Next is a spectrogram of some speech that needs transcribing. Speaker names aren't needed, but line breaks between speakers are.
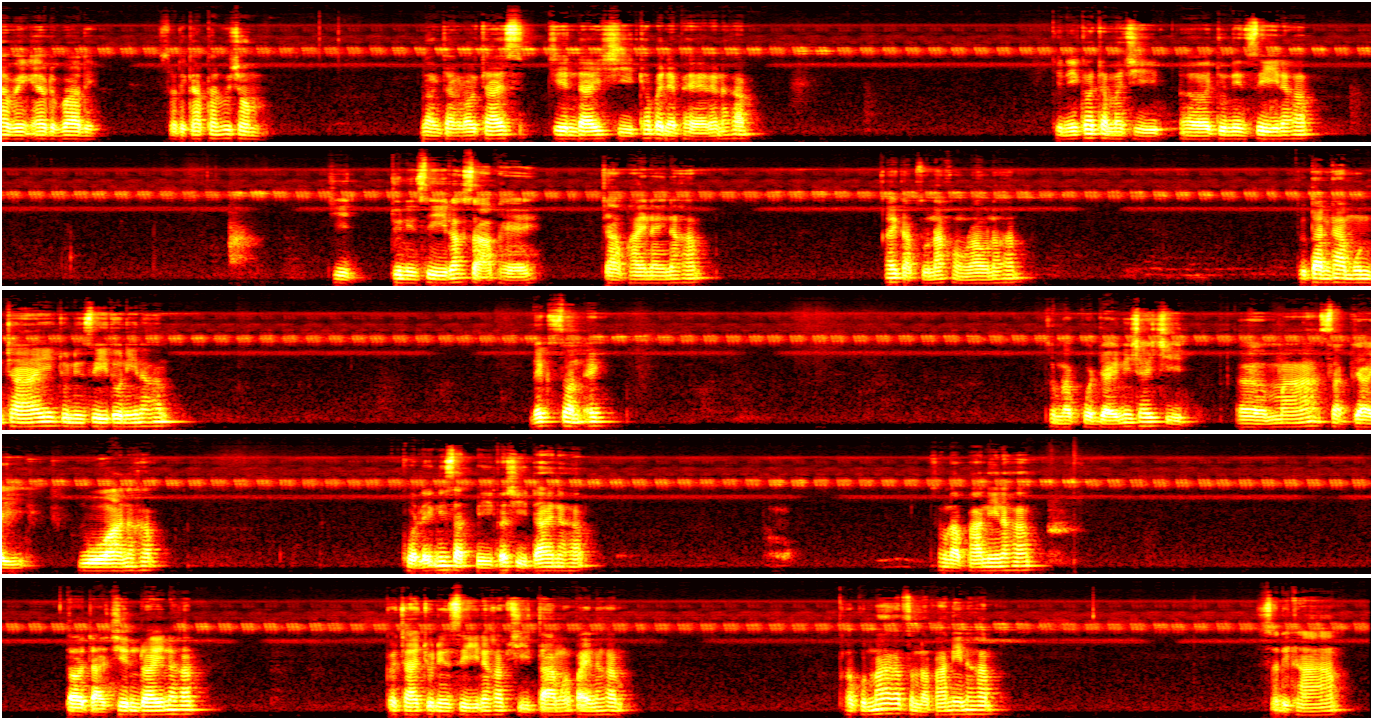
having everybody สวัสดีครับท่านผู้ชม หลังจากเราใช้เจนไดฉีดเข้าไปในแผลแล้วนะครับ ทีนี้ก็จะมาฉีดจุลินทรีย์นะครับ ฉีดจุลินทรีย์รักษาแผลจากภายในนะครับ ให้กับสุนัขของเรานะครับตุตันคามุนใช้จุลินทรีย์ตัวนี้นะครับ เล็กซอนเอกสำหรับขวดใหญ่นี่ใช้ฉีดม้าสัตว์ใหญ่วัวนะครับ ขวดเล็กนี่สัตว์ปีกก็ฉีดได้นะครับสำหรับพานี้นะครับ ต่อจากเชียนไรนะครับ ก็ใช้จุลินทรีย์นะครับ ฉีดตามเข้าไปนะครับ ขอบคุณมากครับสำหรับพาร์ทนี้นะครับ สวัสดีครับ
